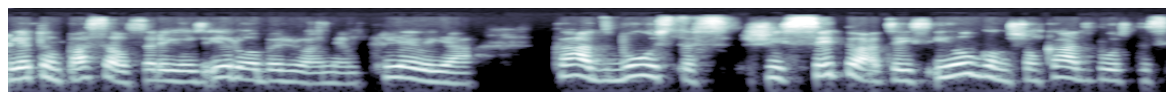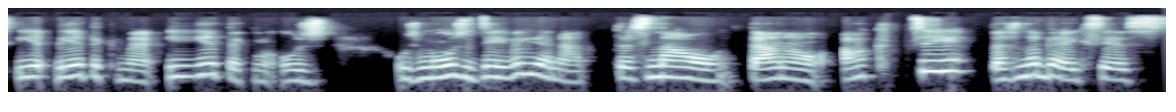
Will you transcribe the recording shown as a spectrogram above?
Rietumu pasaules arī uz ierobežojumiem Krievijā, kāds būs tas šīs situācijas ilgums un kāds būs tas ietekme, ietekme uz, uz mūsu dzīvi ikdienā, tas nav, tā nav akcija, tas nebeigsies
